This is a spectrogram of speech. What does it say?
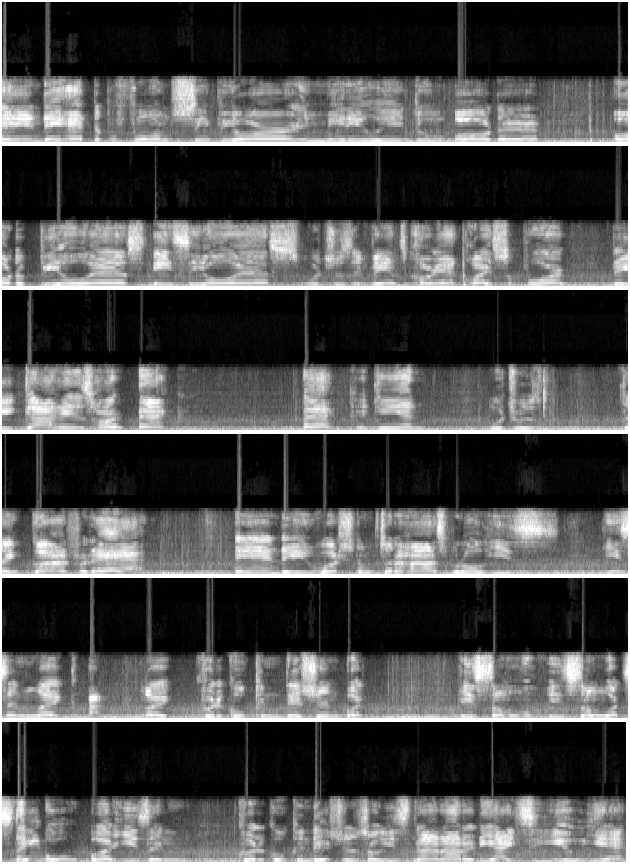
and they had to perform CPR immediately, do all the all the BLS, ACLS, which is advanced cardiac life support. They got his heart back back again, which was thank God for that. And they rushed him to the hospital. He's he's in like like critical condition, but he's some he's somewhat stable, but he's in critical condition, so he's not out of the ICU yet,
